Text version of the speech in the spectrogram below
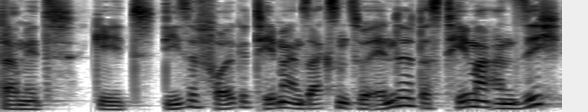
Damit geht diese Folge Thema in Sachsen zu Ende. Das Thema an sich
